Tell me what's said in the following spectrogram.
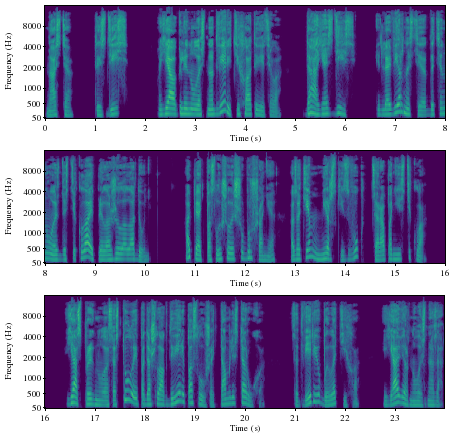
«Настя, ты здесь?» Я оглянулась на дверь и тихо ответила. «Да, я здесь». И для верности дотянулась до стекла и приложила ладонь. Опять послышалось шебуршание, а затем мерзкий звук царапания стекла. Я спрыгнула со стула и подошла к двери послушать, там ли старуха. За дверью было тихо, и я вернулась назад.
